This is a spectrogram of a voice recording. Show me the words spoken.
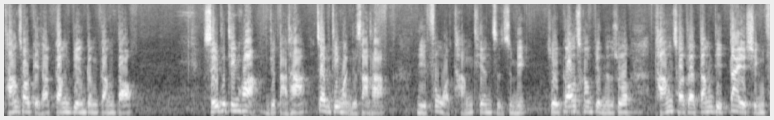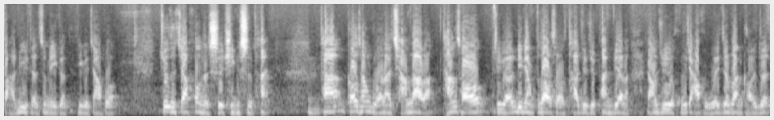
唐朝给他钢鞭跟钢刀，谁不听话你就打他，再不听话你就杀他，你奉我唐天子之命。所以高昌变成说唐朝在当地代行法律的这么一个一个家伙，就是家伙呢时行时判，他高昌国呢强大了，唐朝这个力量不到手，他就去叛变了，然后就是狐假虎威，就乱搞一顿，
